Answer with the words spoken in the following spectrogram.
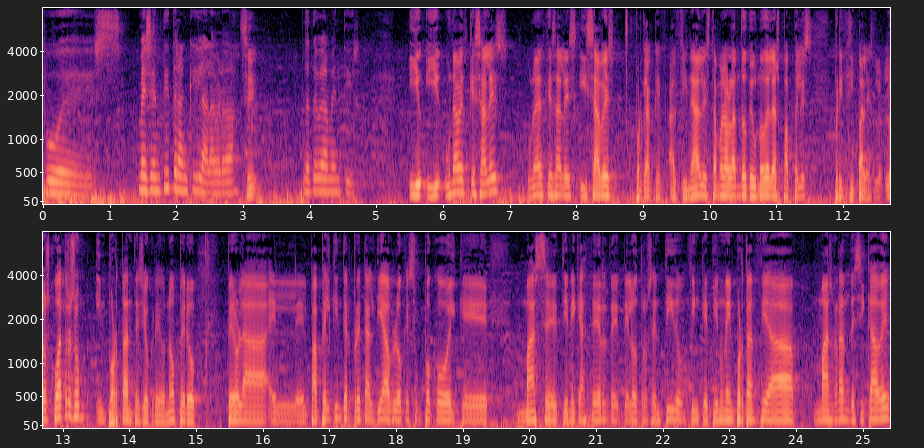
Pues me sentí tranquila, la verdad. Sí. No te voy a mentir. Y, y una vez que sales, una vez que sales y sabes, porque al- al final estamos hablando de uno de los papeles principales. Lo- Los cuatro son importantes, yo creo, ¿no? Pero, pero la, el, el papel que interpreta el diablo, que es un poco el que más se tiene que hacer de- del otro sentido, en fin, que tiene una importancia más grande si cabe.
